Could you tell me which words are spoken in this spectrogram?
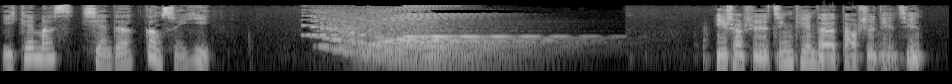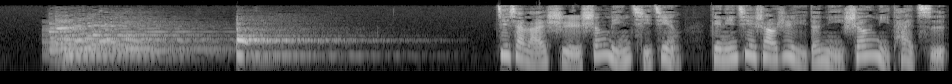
行けます显得更随意。 以上是今天的导师点睛。接下来是身临其境，给您介绍日语的拟声拟态词。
